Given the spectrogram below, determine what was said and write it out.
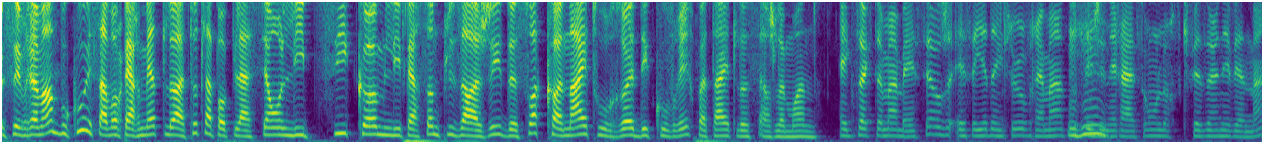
C'est vraiment beaucoup et ça va Ouais. permettre là, à toute la population, les petits comme les personnes plus âgées, de soit connaître ou redécouvrir peut-être là, Serge Lemoine. Exactement. Ben Serge essayait d'inclure vraiment toutes Mhm. les générations lorsqu'il faisait un événement.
